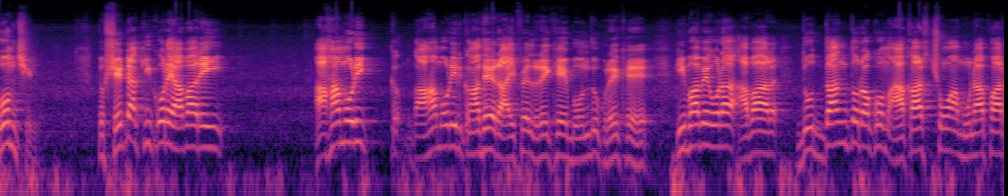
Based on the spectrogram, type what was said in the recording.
কমছিল তো সেটা কি করে আবার এই আহামরি আহামরির কাঁধে রাইফেল রেখে, বন্দুক রেখে কীভাবে ওরা আবার দুর্দান্ত রকম আকাশ ছোঁয়া মুনাফার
